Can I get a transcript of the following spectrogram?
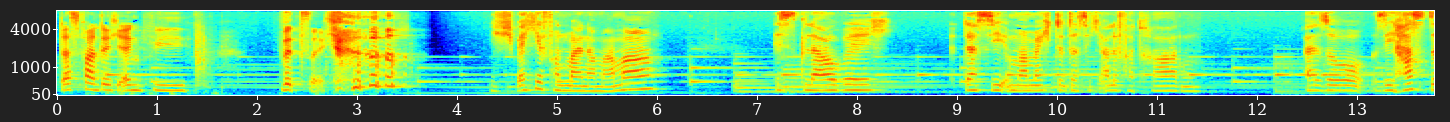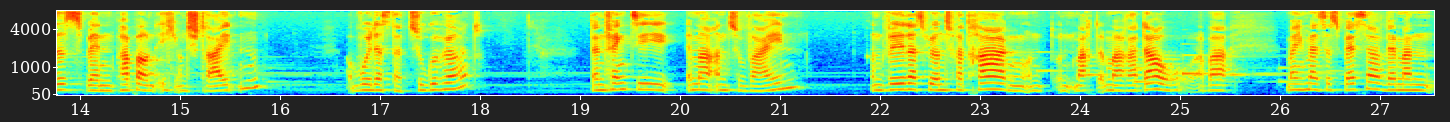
Das fand ich irgendwie witzig. Die Schwäche von meiner Mama ist, glaube ich, dass sie immer möchte, dass sich alle vertragen. Also sie hasst es, wenn Papa und ich uns streiten, obwohl das dazugehört. Dann fängt sie immer an zu weinen und will, dass wir uns vertragen und, und macht immer Radau. Aber manchmal ist es besser, wenn man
